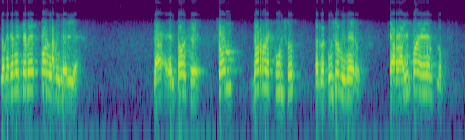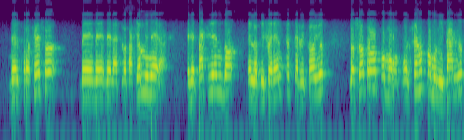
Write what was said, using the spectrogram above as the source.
lo que tiene que ver con la minería. ¿ya? Entonces, son dos recursos, el recurso minero, que a raíz, por ejemplo, del proceso de, de la explotación minera que se está haciendo en los diferentes territorios, nosotros como consejos comunitarios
